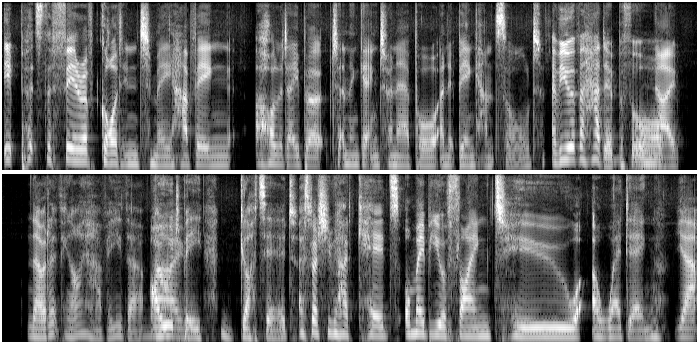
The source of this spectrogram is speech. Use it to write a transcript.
it puts the fear of God into me having a holiday booked and then getting to an airport and it being cancelled. Have you ever had it before? No. No, I don't think I have either. I would be gutted. Especially if you had kids or maybe you were flying to a wedding. Yeah.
